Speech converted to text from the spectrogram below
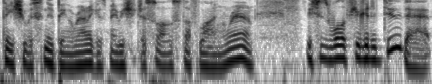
think she was snooping around. I guess maybe she just saw the stuff lying around. And she says, well, if you're going to do that,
